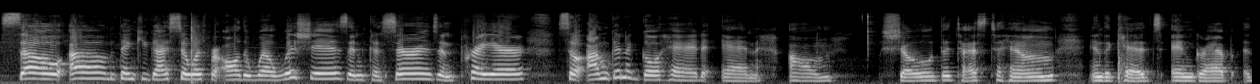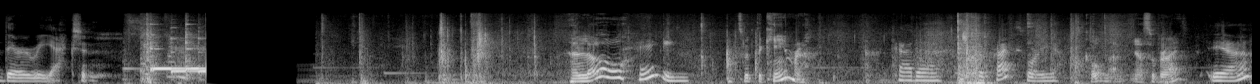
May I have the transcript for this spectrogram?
so um thank you guys so much for all the well wishes and concerns and prayer so i'm gonna go ahead and um show the test to him and the kids and grab their reaction Hello. hey What's with the camera? got a surprise for you Cool. No surprise. yeah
